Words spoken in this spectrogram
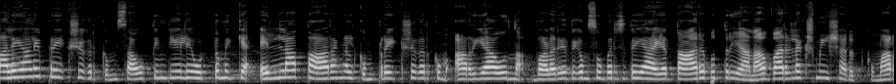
മലയാളി പ്രേക്ഷകർക്കും സൗത്ത് ഇന്ത്യയിലെ ഒട്ടുമിക്ക എല്ലാ താരങ്ങൾക്കും പ്രേക്ഷകർക്കും അറിയാവുന്ന വളരെയധികം സുപരിചിതയായ താരപുത്രിയാണ് വരലക്ഷ്മി ശരത് കുമാർ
